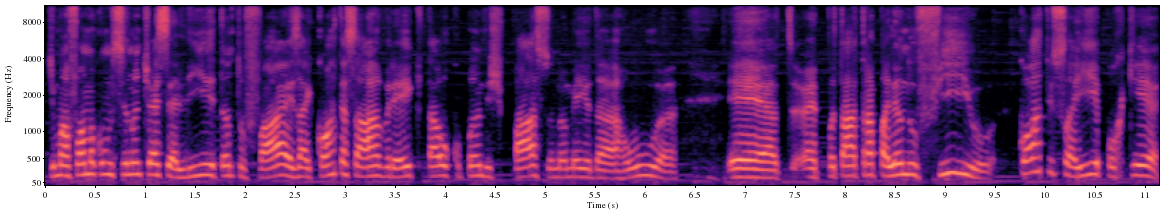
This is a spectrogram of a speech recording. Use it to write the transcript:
de uma forma como se não tivesse ali, tanto faz, aí corta essa árvore aí que está ocupando espaço no meio da rua, é, é, tá atrapalhando o fio, corta isso aí porque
